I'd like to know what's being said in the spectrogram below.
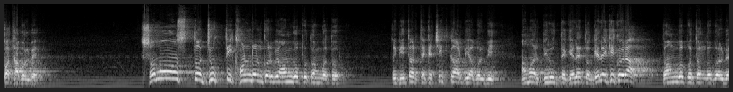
কথা বলবে। সমস্ত যুক্তি খণ্ডন করবে অঙ্গ প্রত্যঙ্গ তোর। তুই ভিতর থেকে চিৎকার দিয়া বলবি, আমার বিরুদ্ধে গেলে তো গেলে কি কইরা? তো অঙ্গ প্রত্যঙ্গ বলবে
